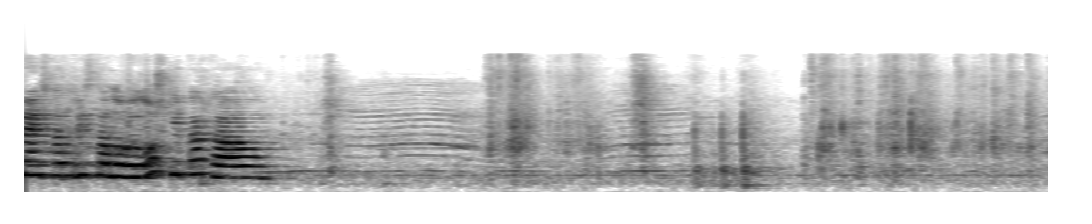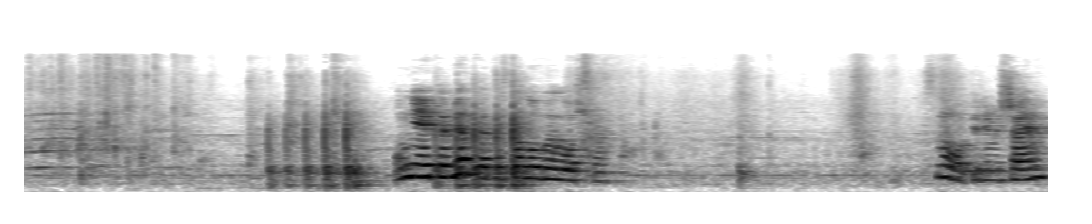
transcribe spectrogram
Сюда 3 столовые ложки какао. У меня это мелко, это столовая ложка. Снова перемешаем.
